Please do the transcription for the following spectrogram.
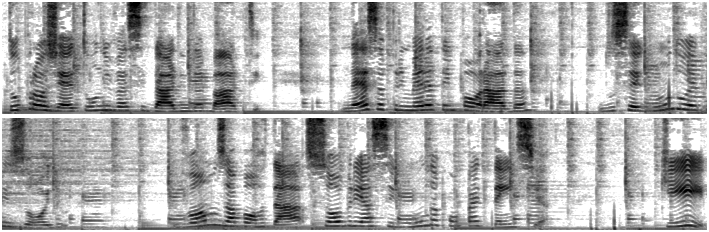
do projeto Universidade em Debate. Nessa primeira temporada do segundo episódio, vamos abordar sobre a segunda competência, que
